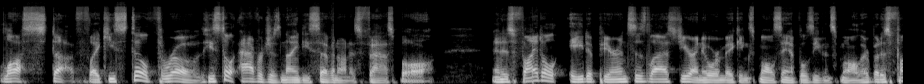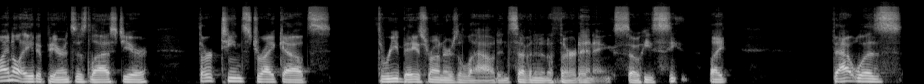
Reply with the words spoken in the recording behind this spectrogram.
lost stuff. Like he still throws, he still averages 97 on his fastball. And his final eight appearances last year, I know we're making small samples even smaller, but his final eight appearances last year, 13 strikeouts, three base runners allowed in seven and a third innings. So he's like, that was,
